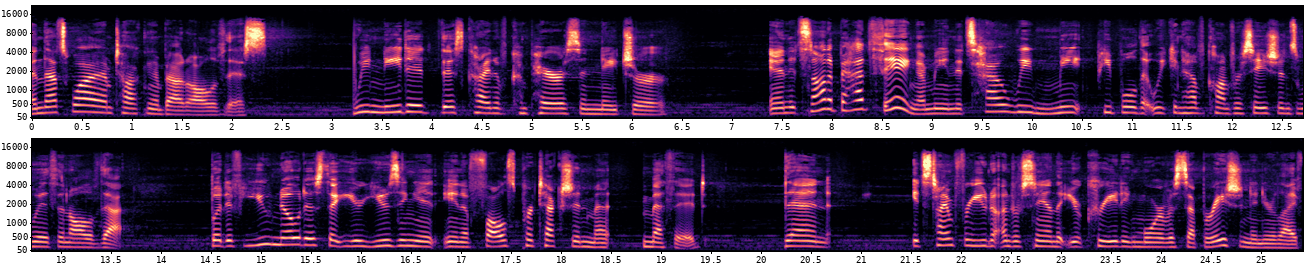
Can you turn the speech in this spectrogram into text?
And that's why I'm talking about all of this. We needed this kind of comparison nature. And it's not a bad thing. I mean, it's how we meet people that we can have conversations with and all of that. But if you notice that you're using it in a false protection me- method, then it's time for you to understand that you're creating more of a separation in your life,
